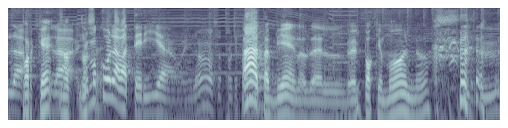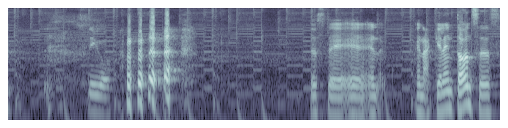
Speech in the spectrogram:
La, ¿Por qué? La, no, no yo sé. me acuerdo la batería, güey, ¿no? O sea, porque ah, no... también, los del, del Pokémon, ¿no? Uh -huh. Digo. este, en, en, aquel entonces,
